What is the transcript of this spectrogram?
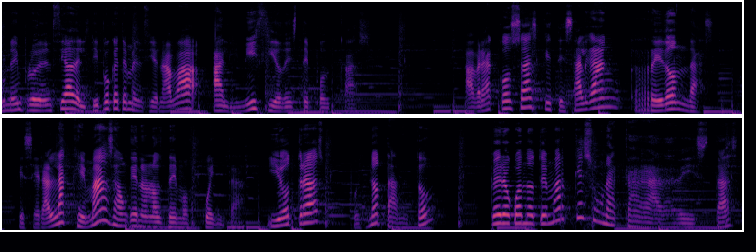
una imprudencia del tipo que te mencionaba al inicio de este podcast. Habrá cosas que te salgan redondas, que serán las que más aunque no nos demos cuenta, y otras pues no tanto. Pero cuando te marques una cagada de estas,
